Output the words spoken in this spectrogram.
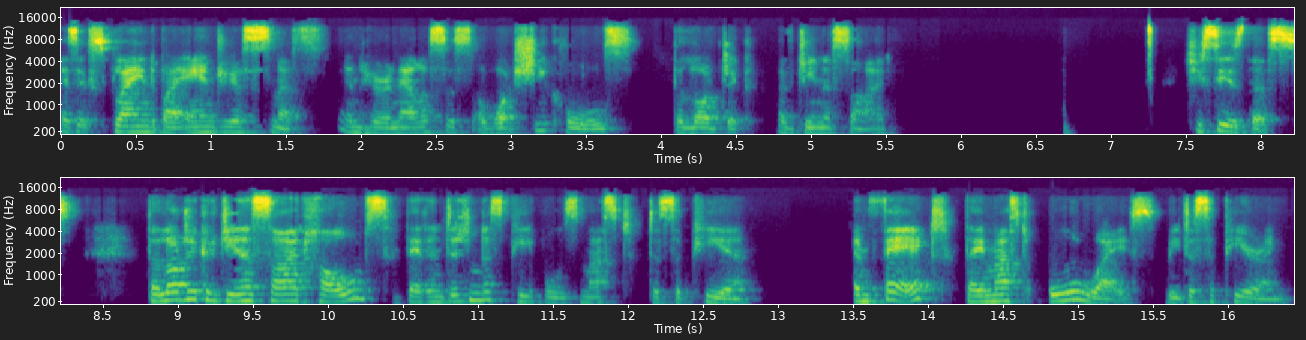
as explained by Andrea Smith in her analysis of what she calls the logic of genocide. She says this, the logic of genocide holds that Indigenous peoples must disappear in fact, they must always be disappearing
